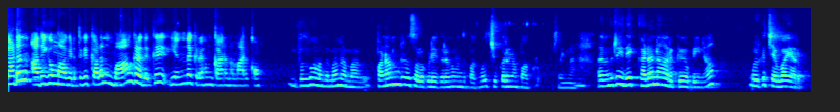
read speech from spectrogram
கடன் அதிகமாகிறதுக்கு கடன் வாங்குறதுக்கு எந்த கிரகம் காரணமாக இருக்கும்? பொதுவாக வந்து மேம் நம்ம பணம்ன்ற சொல்லக்கூடிய கிரகம் வந்து பார்க்கும்போது சுக்கரனை பார்க்குறோம் சரிங்களா? அது வந்துட்டு இதே கடனாக இருக்குது அப்படின்னா உங்களுக்கு செவ்வாயாக இருக்கும்.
